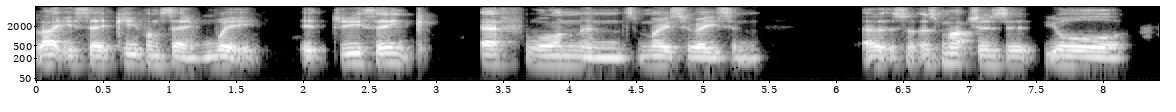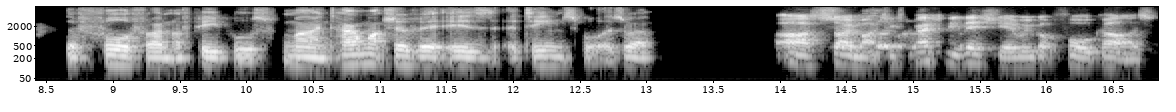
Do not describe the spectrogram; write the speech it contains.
like you said, keep on saying we. It, do you think F1 and motor racing, as, as much as it, you're the forefront of people's mind, how much of it is a team sport as well? Oh, so much. Especially this year, we've got four cars.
